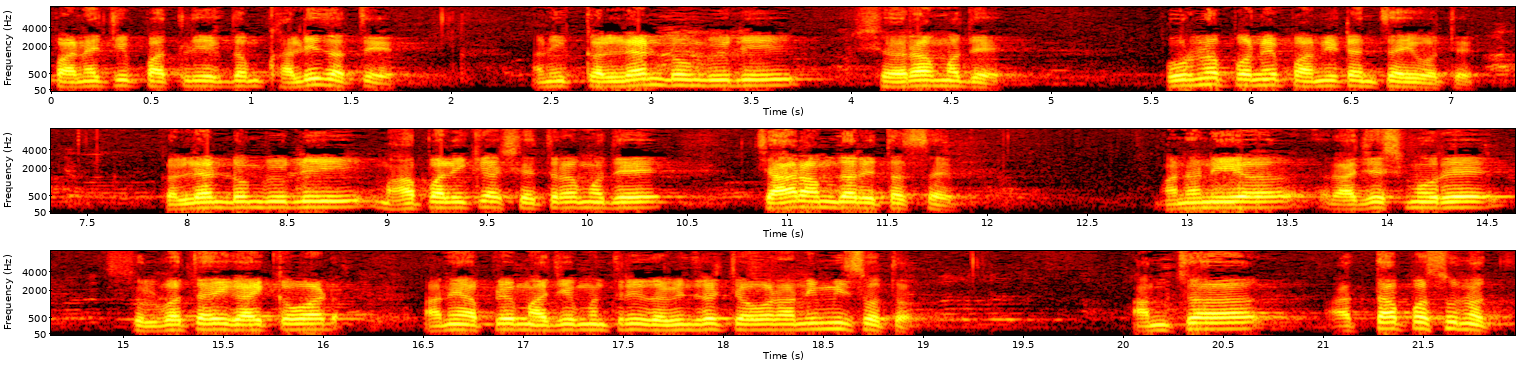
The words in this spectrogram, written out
पाण्याची पातळी एकदम खाली जाते. आणि कल्याण डोंबिवली शहरामध्ये पूर्णपणे पाणी टंचाई होते. कल्याण डोंबिवली महापालिका क्षेत्रामध्ये चार आमदार येतात साहेब. माननीय राजेश मोरे सुलभताई गायकवाड आणि आपले माजी मंत्री रवींद्र चव्हाण आणि मीच होतं. आमचं आत्तापासूनच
